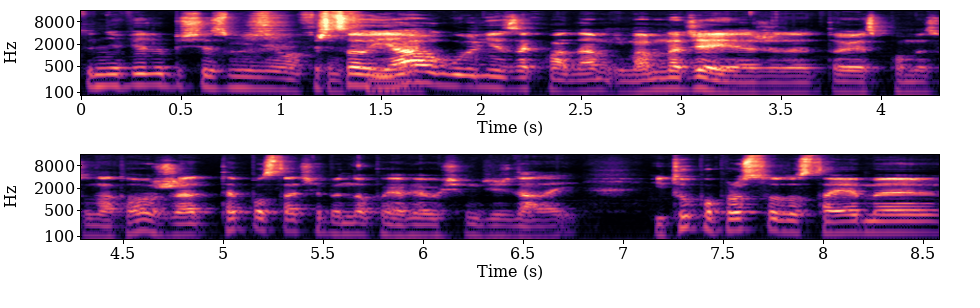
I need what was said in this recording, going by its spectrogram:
to niewiele by się zmieniło w Wiesz co, filmie. ja ogólnie zakładam i mam nadzieję, że to jest pomysł na to, że te postacie będą pojawiały się gdzieś dalej. I tu po prostu dostajemy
